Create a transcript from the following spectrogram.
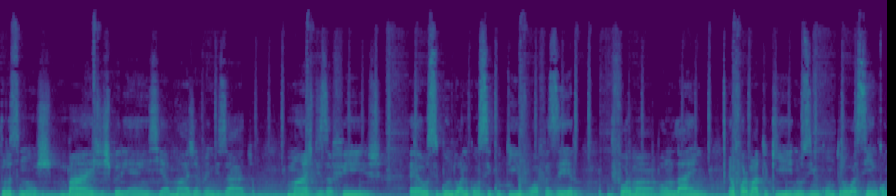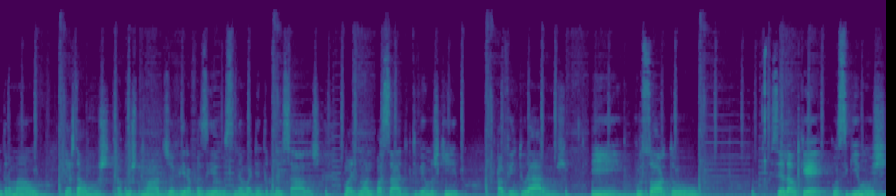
trouxe-nos mais experiência, mais aprendizado, mais desafios. É o segundo ano consecutivo a fazer de forma online é um formato que nos encontrou assim em contramão. Já estávamos acostumados a vir a fazer o cinema dentro das salas, mas no ano passado tivemos que aventurarmos. E, por sorte, sei lá o que, conseguimos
